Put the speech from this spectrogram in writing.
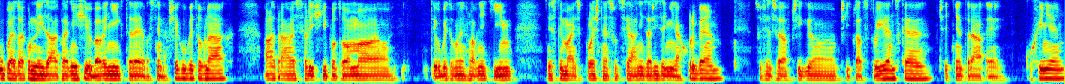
úplně to jako nejzákladnější vybavení, které je vlastně na všech ubytovnách, ale právě se liší potom eh, ty ubytovny hlavně tím, jestli mají společné sociální zařízení na chodbě, což je třeba eh, příklad strojírenské, včetně teda i kuchyně.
